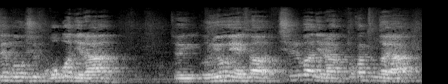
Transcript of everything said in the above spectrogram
곱셈 공식 5번이랑 저기 응용해서 7번이랑 똑같은 거야.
